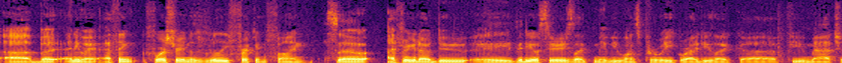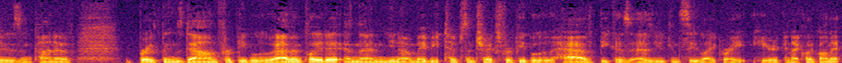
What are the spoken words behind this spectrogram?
Uh, but anyway, I think Force Arena is really freaking fun. So I figured I would do a video series like maybe once per week where I do like a few matches and kind of break things down for people who haven't played it and then you know maybe tips and tricks for people who have because as you can see like right here can i click on it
